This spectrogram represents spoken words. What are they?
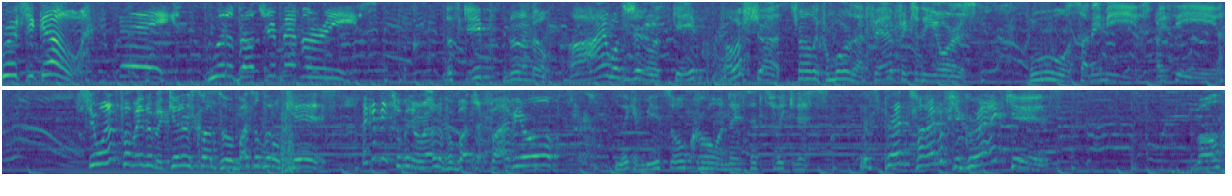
where'd you go? Hey, what about your memories? Escape? No, no, no. I wasn't trying to escape. I was just uh, trying to look for more of that fan fiction of yours. Ooh, salami, spicy. She wanted to put me in a beginner's class with a bunch of little kids. I can be swimming around with a bunch of five-year-olds. Look at me so cool and I sense weakness. It's bedtime with your grandkids. Well,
